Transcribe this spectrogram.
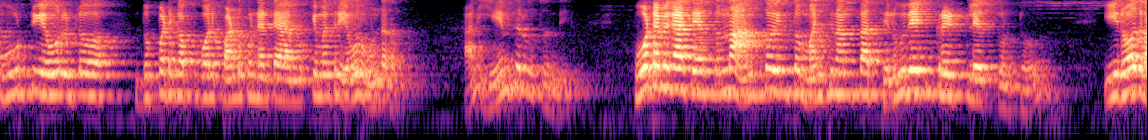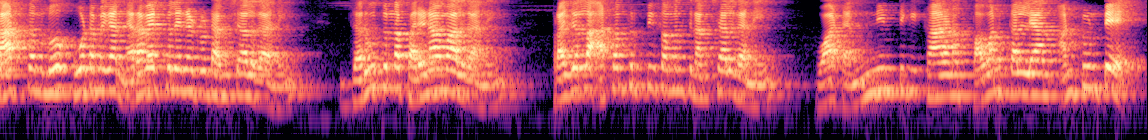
పూర్తిగా ఎవరు ఇంట్లో దుప్పటి కప్పుకొని పండుకుంటే అంటే ఆ ముఖ్యమంత్రి ఎవరు ఉండరు. కానీ ఏం జరుగుతుంది? కూటమిగా చేస్తున్న అంతో ఇంతో మంచినంతా తెలుగుదేశం క్రెడిట్లు వేసుకుంటూ ఈరోజు రాష్ట్రంలో కూటమిగా నెరవేర్చలేనటువంటి అంశాలు కానీ జరుగుతున్న పరిణామాలు కానీ ప్రజల్లో అసంతృప్తికి సంబంధించిన అంశాలు కానీ వాటన్నింటికి కారణం పవన్ కళ్యాణ్ అంటుంటే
